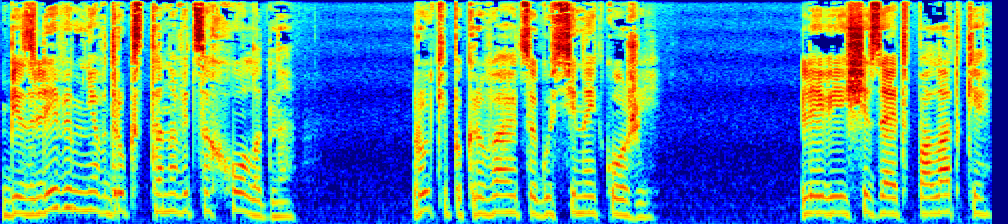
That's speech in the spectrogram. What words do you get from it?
Без Леви мне вдруг становится холодно. Руки покрываются гусиной кожей. Леви исчезает в палатке,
